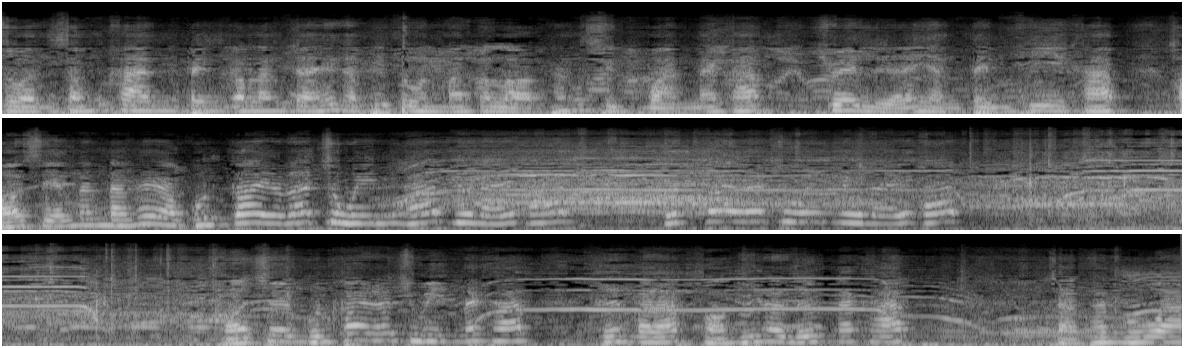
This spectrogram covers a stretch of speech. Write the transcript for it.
ส่วนสำคัญเป็นกำลังใจให้กับพี่ตูนมาตลอดทั้ง 10 วันนะครับ ช่วยเหลืออย่างเต็มที่ครับ ขอเสียงดังๆให้กับคุณก้อยรัชวินครับอยู่ไหนครับ คุณก้อยรัชวินอยู่ไหนครับ ขอเชิญคุณก้อยรัชวินนะครับ ขึ้นมารับของที่ระลึกนะครับ จากท่านผู้ว่า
